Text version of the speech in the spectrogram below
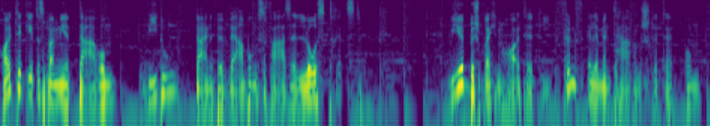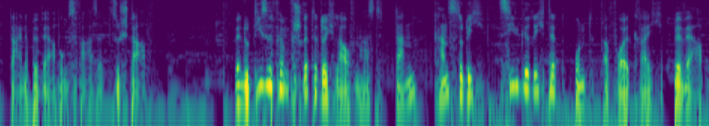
Heute geht es bei mir darum, wie du deine Bewerbungsphase lostrittst. Wir besprechen heute die fünf elementaren Schritte, um deine Bewerbungsphase zu starten. Wenn du diese fünf Schritte durchlaufen hast, dann kannst du dich zielgerichtet und erfolgreich bewerben.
